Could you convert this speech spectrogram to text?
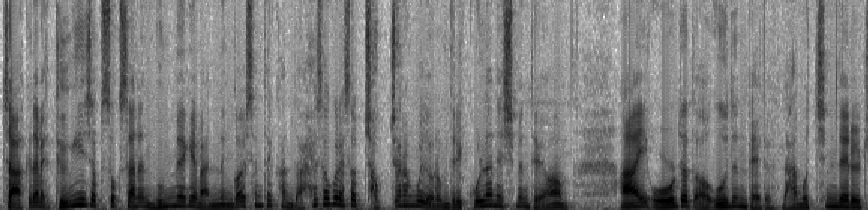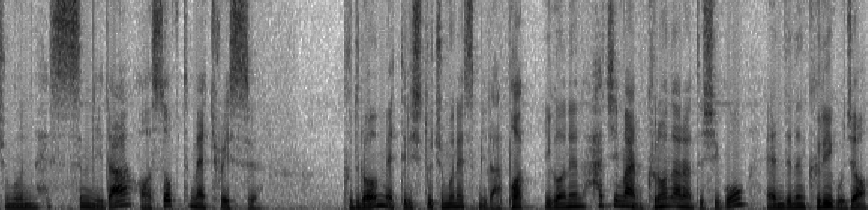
자, 그 다음에 등위 접속사는 문맥에 맞는 걸 선택한다. 해석을 해서 적절한 걸 여러분들이 골라내시면 돼요. I ordered a wooden bed. 나무 침대를 주문했습니다. A soft mattress. 부드러운 매트리스도 주문했습니다. but 이거는 하지만 그러나라는 뜻이고 and는 그리고죠.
